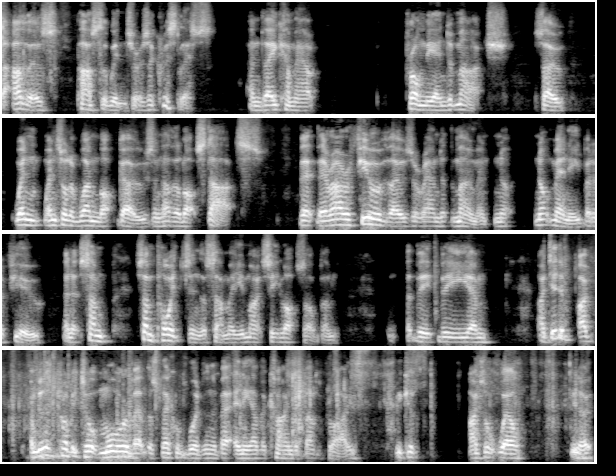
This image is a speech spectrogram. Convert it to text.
But others pass the winter as a chrysalis and they come out from the end of March. So when when sort of one lot goes, another lot starts. There, there are a few of those around at the moment, not not many, but a few. And at some some points in the summer, you might see lots of them. The the um, I did. A, I, I'm going to probably talk more about the speckled wood than about any other kind of butterfly, because I thought, well, you know,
